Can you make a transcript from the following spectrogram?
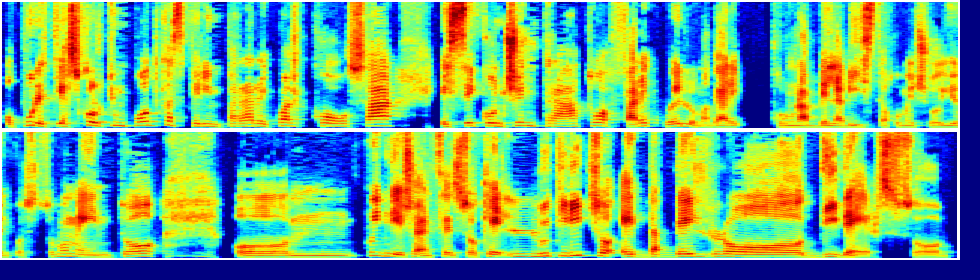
oppure ti ascolti un podcast per imparare qualcosa e sei concentrato a fare quello, magari con una bella vista come ho io in questo momento o, mhmm, quindi, cioè, nel senso che l'utilizzo è davvero diverso.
